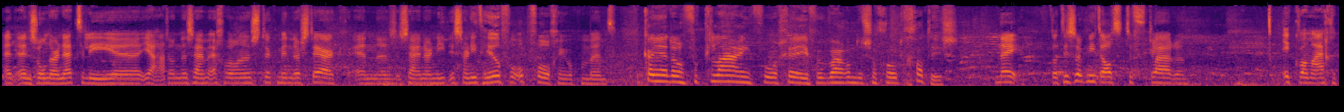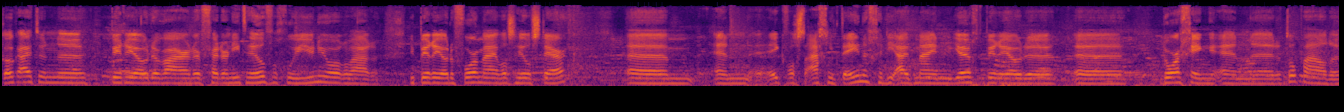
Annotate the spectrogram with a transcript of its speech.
En, en zonder Natalie uh, ja, dan zijn we echt wel een stuk minder sterk. En zijn er niet, is er niet heel veel opvolging op het moment. Kan jij er een verklaring voor geven waarom er zo'n groot gat is? Nee, dat is ook niet altijd te verklaren. Ik kwam eigenlijk ook uit een periode waar er verder niet heel veel goede junioren waren. Die periode voor mij was heel sterk. Um, en ik was eigenlijk de enige die uit mijn jeugdperiode doorging en de top haalde.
